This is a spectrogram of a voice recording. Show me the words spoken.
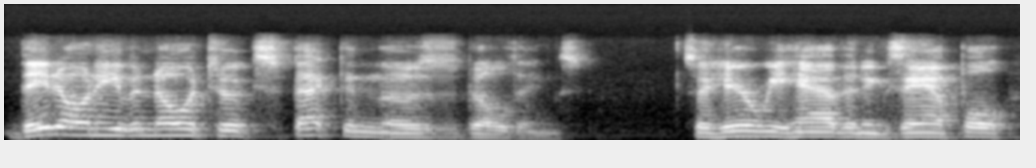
they don't even know what to expect in those buildings. So here we have an example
